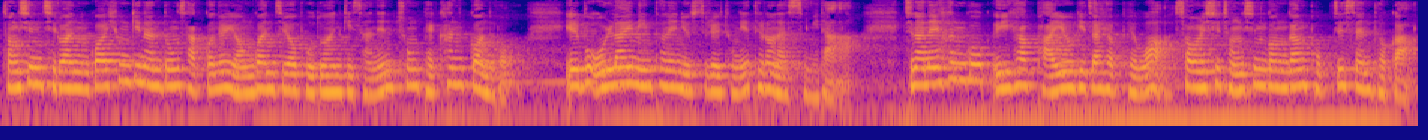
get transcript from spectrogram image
정신질환과 흉기난동 사건을 연관지어 보도한 기사는 총 101건으로 일부 온라인 인터넷 뉴스를 통해 드러났습니다. 지난해 한국의학바이오기자협회와 서울시 정신건강복지센터가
